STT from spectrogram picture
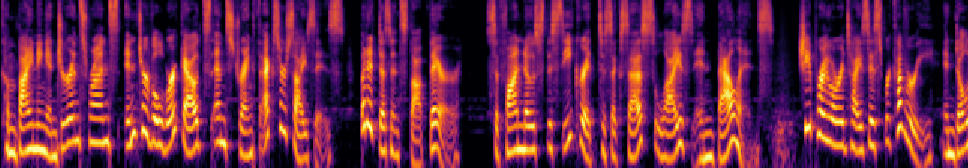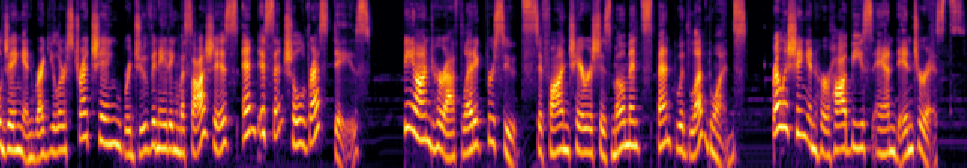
combining endurance runs, interval workouts, and strength exercises. But it doesn't stop there. Sifan knows the secret to success lies in balance. She prioritizes recovery, indulging in regular stretching, rejuvenating massages, and essential rest days. Beyond her athletic pursuits, Sifan cherishes moments spent with loved ones, relishing in her hobbies and interests.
